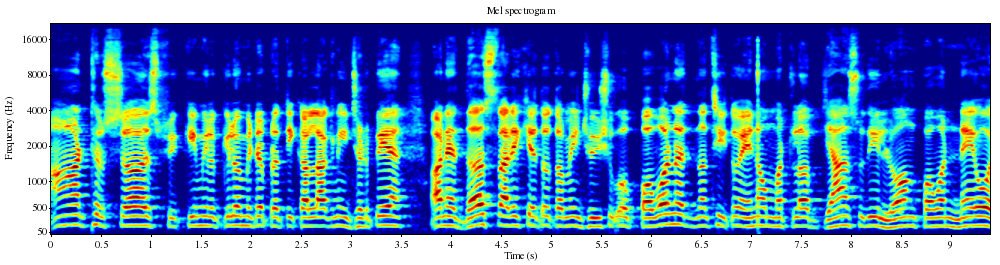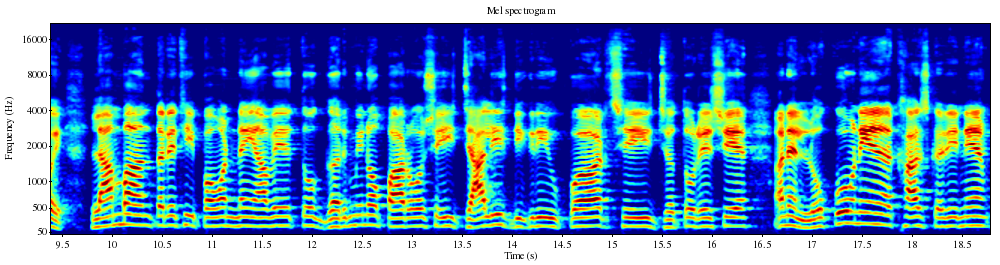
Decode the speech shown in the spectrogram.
આઠ છ કિલોમીટર પ્રતિ કલાકની ઝડપે અને દસ તારીખે તો તમે જોઈ શકો, પવન જ નથી તો એનો મતલબ જ્યાં સુધી લોંગ પવન નહીં હોય, લાંબા અંતરેથી પવન નહીં આવે તો ગરમીનો પારો છે એ ચાલીસ ડિગ્રી ઉપર છે એ જતો રહેશે અને અને લોકોને ખાસ કરીને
